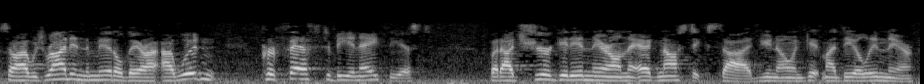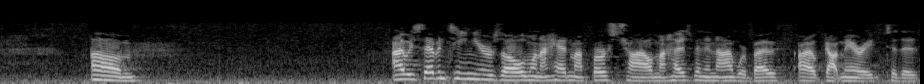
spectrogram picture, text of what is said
So I was right in the middle there. I, I wouldn't profess to be an atheist, but I'd sure get in there on the agnostic side, you know, and get my deal in there. Um, I was 17 years old when I had my first child. My husband and I were both, I got married to the,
